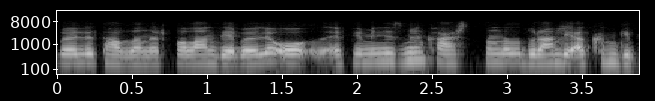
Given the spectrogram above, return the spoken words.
böyle tavlanır falan diye böyle o e, feminizmin karşısında duran bir akım gibi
